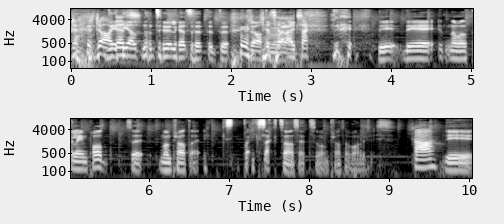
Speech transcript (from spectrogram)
d- Det är dagens... helt naturliga sättet att prata med varandra. exakt. Det, det är, när man spelar in podd så man pratar ex, på exakt samma sätt som man pratar vanligtvis. Ja, Det,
